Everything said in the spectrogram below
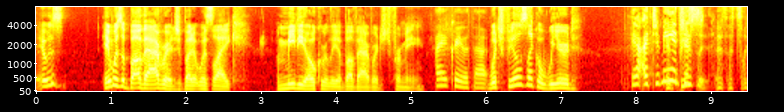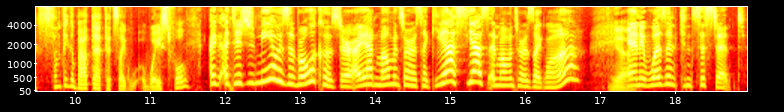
it was it was above average but it was like mediocrely above average for me i agree with that which feels like a weird yeah to me it, it just it's like something about that that's like wasteful I, I did to me it was a roller coaster. I had moments where I was like, yes, yes, and moments where I was like, what? yeah And it wasn't consistent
